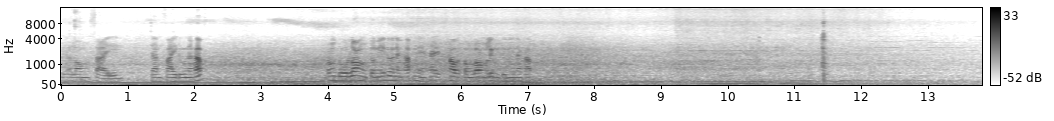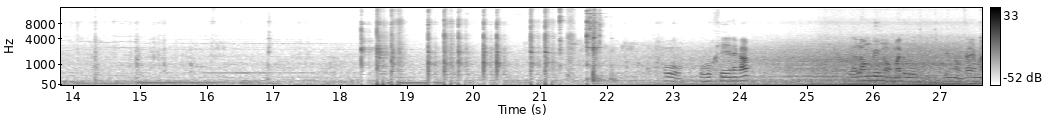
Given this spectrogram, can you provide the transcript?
เดี๋ยวลองใส่ จานไฟดูนะครับ ต้องดูร่องตัวนี้ด้วยนะครับเนี่ยให้เข้าตรงร่องริมตัวนี้นะครับ โอ้โอเคนะครับ เดี๋ยวลองดึงออกมาดูดึงออกได้ไหม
